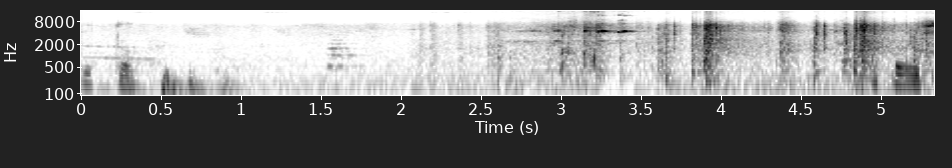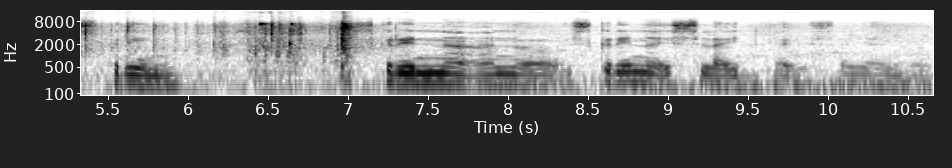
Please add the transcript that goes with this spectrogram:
Ito. Ito screen. Screen na ano, screen na slide guys. Ayan oh.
